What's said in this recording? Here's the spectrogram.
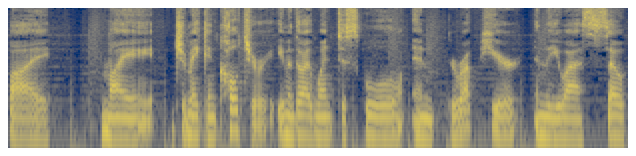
by my Jamaican culture, even though I went to school and grew up here in the US. So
